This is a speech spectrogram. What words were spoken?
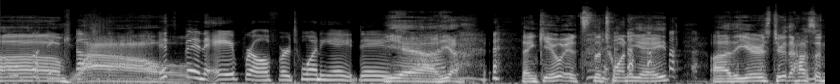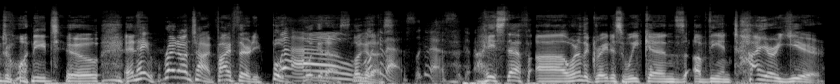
Um, God. wow. It's been April for 28 days. Yeah, Sean. yeah. Thank you. It's the 28th. uh, the year is 2022. And hey, right on time, 5:30. Boom. look at us. Whoa, Look, at, us. Look at us. Look at us. Hey, Steph. Uh, one of the greatest weekends of the entire year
